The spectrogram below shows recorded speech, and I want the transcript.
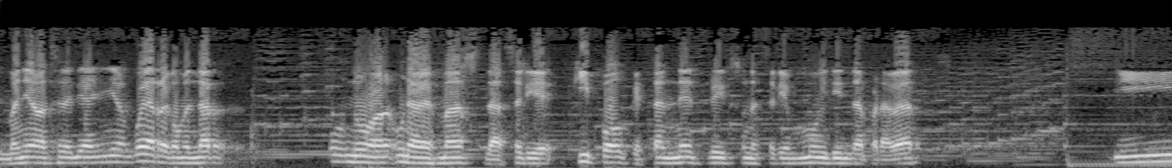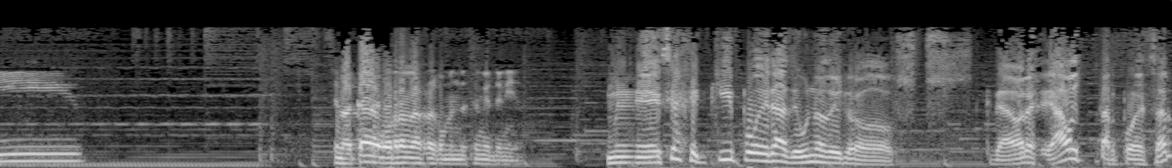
Mañana va a ser el Día del Niño. Voy a recomendar uno- una vez más la serie Kipo, que está en Netflix, una serie muy linda para ver. Y... Se me acaba de borrar la recomendación que tenía. Me decías que Kipo era de uno de los creadores de Avatar, ¿puede ser?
